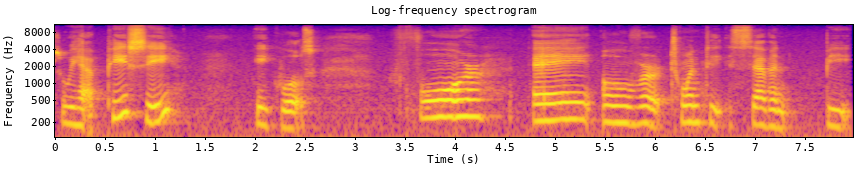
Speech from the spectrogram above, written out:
So we have PC equals 4a over 27b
